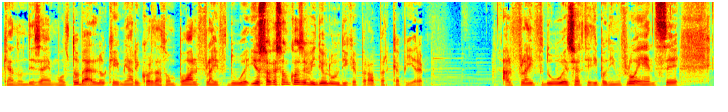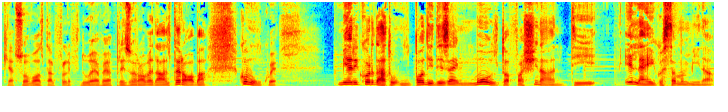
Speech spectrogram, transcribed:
che hanno un design molto bello che mi ha ricordato un po' Half-Life 2. Io so che sono cose videoludiche, però per capire. Half-Life 2 certi tipi di influenze, che a sua volta Half-Life 2 aveva preso roba da altra roba. Comunque, mi ha ricordato un po' di design molto affascinanti e lei, questa bambina,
